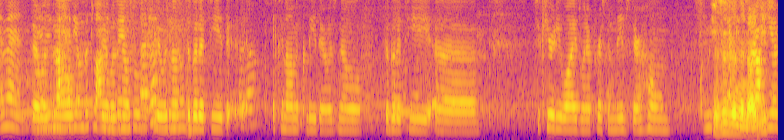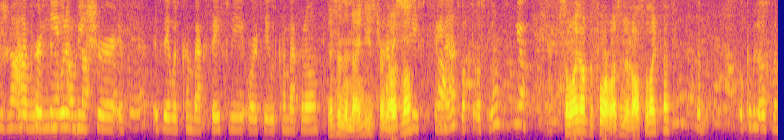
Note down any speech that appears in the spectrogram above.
أمان There يعني was الواحد no يوم بيطلع there من was no بيته there was no stability economically. There was no stability uh, security wise when a person leaves their home. مش This is متأكد in the إذا راح 90s? يرجع And a person منيح wouldn't أو be لا. sure if if they would come back safely or if they would come back at all. This is in the 90s during هذا Oslo. الشيء في التسعينات وقت اوسلو. Yeah. So why not before? Wasn't it also like that? طب وقبل اوسلو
